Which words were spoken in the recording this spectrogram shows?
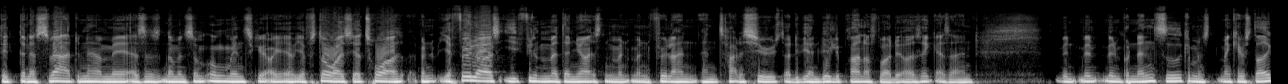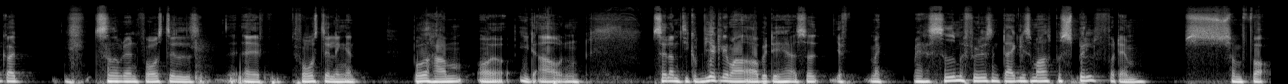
det, den er svær, den her med, altså når man som ung menneske, og jeg, jeg forstår også, jeg tror, men jeg føler også i filmen med Dan Jørgensen, man, man føler, han, han tager det seriøst, og det, han virkelig brænder for det også, ikke? Altså han, men, men, men på den anden side, kan man, man kan jo stadig godt sidder med den øh, forestilling, at både ham og Ida Auden, selvom de går virkelig meget op i det her, så jeg, man, man kan sidde med følelsen, der er ikke lige så meget på spil for dem, som for,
